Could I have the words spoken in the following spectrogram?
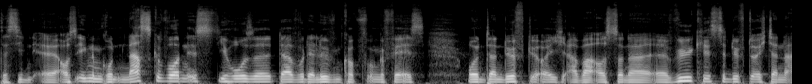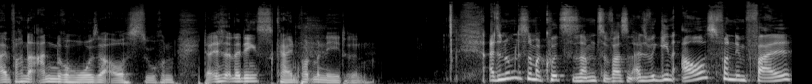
dass die äh, aus irgendeinem Grund nass geworden ist, die Hose, da wo der Löwenkopf ungefähr ist. Und dann dürft ihr euch aber aus so einer äh, Wühlkiste, dürft ihr euch dann einfach eine andere Hose aussuchen. Da ist allerdings kein Portemonnaie drin. Also nur um das nochmal kurz zusammenzufassen. Also wir gehen aus von dem Fall,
